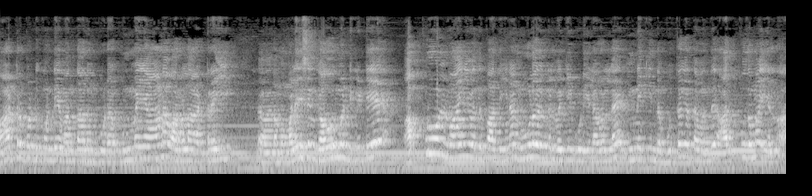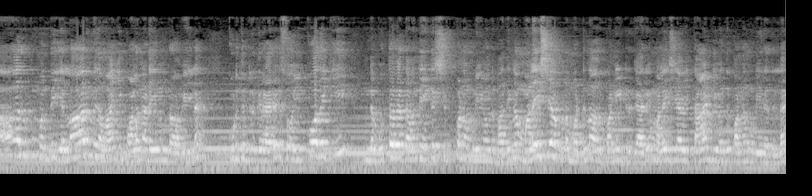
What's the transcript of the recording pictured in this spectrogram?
மாற்றப்பட்டு கொண்டே வந்தாலும் கூட உண்மையான வரலாற்றை நம்ம மலேசியன் கவர்மெண்ட் கிட்டே அப்ரூவல் வாங்கி வந்து பாத்தீங்கன்னா நூலகங்கள் வைக்கக்கூடிய லெவல்ல இன்னைக்கு இந்த புத்தகத்தை வந்து அற்புதமா எல்லாருக்கும் வந்து எல்லாரும் இதை வாங்கி பலனடையணுன்ற வகையில கொடுத்துட்டு இருக்கிறாரு. ஸோ இப்போதைக்கு இந்த புத்தகத்தை வந்து எங்க ஷிஃப்ட் பண்ண முடியும் வந்து பாத்தீங்கன்னா மலேசியாக்குள்ள மட்டும்தான் அவர் பண்ணிட்டு இருக்காரு. மலேசியாவை தாண்டி வந்து பண்ண முடியறது இல்லை.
